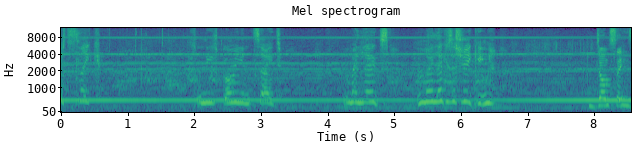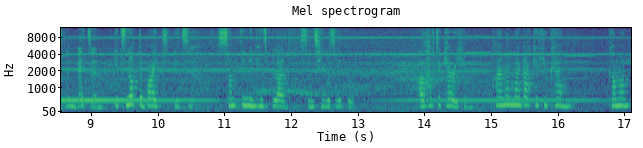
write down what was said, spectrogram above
it's like something's going inside. My legs. My legs are shaking. Don't say he's been bitten. It's not the bite, it's something in his blood since he was little. I'll have to carry him. Climb on my back if you can. Come on.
